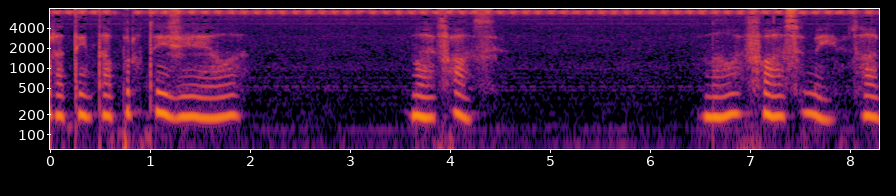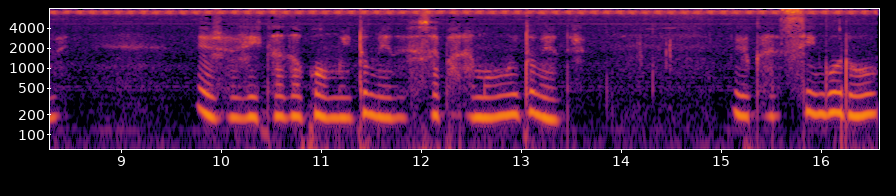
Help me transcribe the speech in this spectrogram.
para tentar proteger ela não é fácil. Não é fácil mesmo, sabe? Eu já vi casal por muito menos, se separar muito menos. E o cara segurou,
